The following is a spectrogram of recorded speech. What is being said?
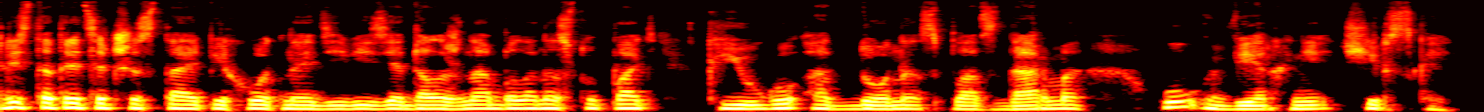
336-я пехотная дивизия должна была наступать к югу от Дона с плацдарма у Верхнечирской.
